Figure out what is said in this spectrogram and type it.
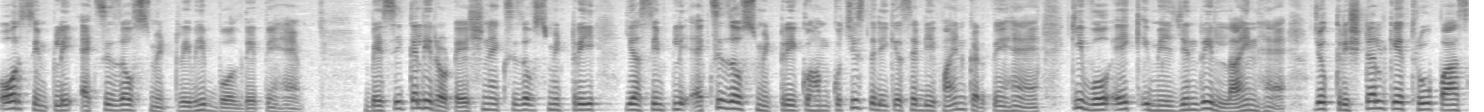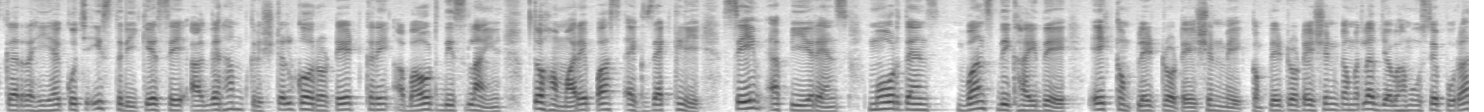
और सिंपली एक्सिस ऑफ़ सिमेट्री भी बोल देते हैं। Basically rotation axis of symmetry या सिंपली एक्सिस ऑफ़ सिमिट्री को हम कुछ इस तरीके से डिफाइन करते हैं कि वो एक इमेजिनरी लाइन है, जो क्रिस्टल के थ्रू पास कर रही है। कुछ इस तरीके से अगर हम क्रिस्टल को रोटेट करें अबाउट दिस लाइन तो हमारे पास exactly same appearance more than once दिखाई दे, एक कंप्लीट रोटेशन में कंप्लीट रोटेशन का मतलब जब हम उसे पूरा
